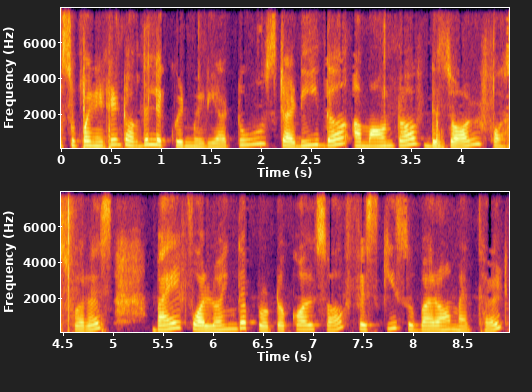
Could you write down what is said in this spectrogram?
supernatant of the liquid media to study the amount of dissolved phosphorus by following the protocols of Fiske-Subbarow method.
